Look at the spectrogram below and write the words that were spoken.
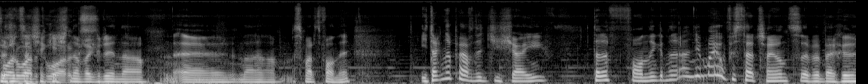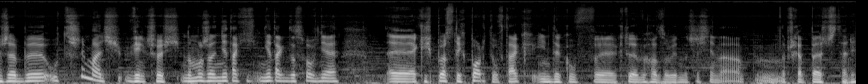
wyrzucać jakieś Works. nowe gry na, e, na smartfony. I tak naprawdę dzisiaj telefony generalnie mają wystarczające bebechy, żeby utrzymać większość, no może nie, takich, nie tak dosłownie jakichś prostych portów, tak, indyków, e, które wychodzą jednocześnie na na przykład PS4,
